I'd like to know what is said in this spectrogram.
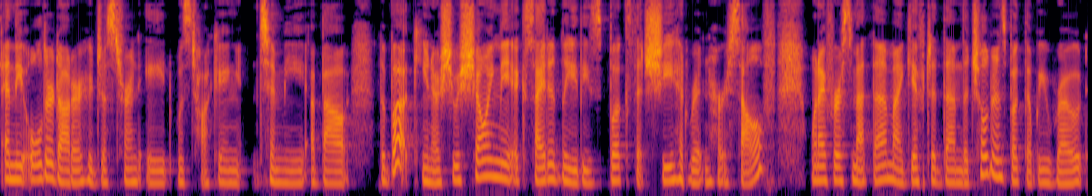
and the older daughter who just turned eight was talking to me about the book. You know, she was showing me excitedly these books that she had written herself. When I first met them, I gifted them the children's book that we wrote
